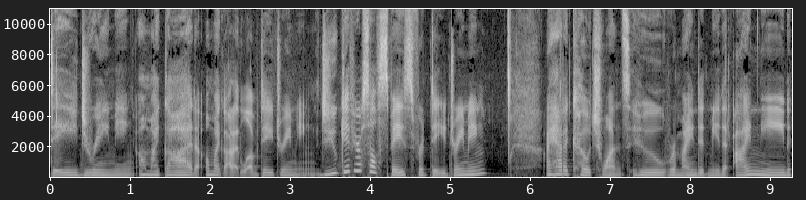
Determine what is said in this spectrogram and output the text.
daydreaming. Oh my God. Oh my God. I love daydreaming. Do you give yourself space for daydreaming? I had a coach once who reminded me that I need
